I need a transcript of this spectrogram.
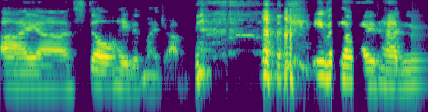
I uh, still hated my job. even though I'd had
